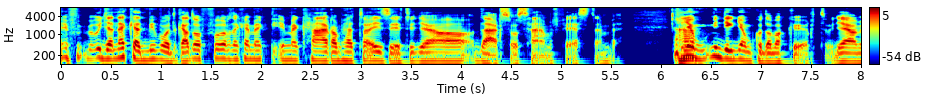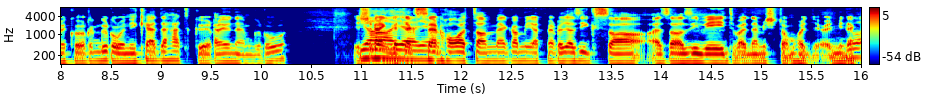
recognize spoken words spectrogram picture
ugye neked mi volt God of War, nekem meg, én meg három hete izét, ugye a Dark Souls 3 fejeztem be. Nyom, mindig nyomkodom a kört, ugye, amikor gurulni kell, de hát körre ő nem gurul és ja, rengetegszer ja, ja. haltam meg, amiatt, mert hogy az X a, ez az evade, vagy nem is tudom, hogy, hogy minek jó,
